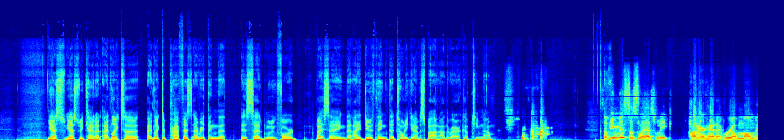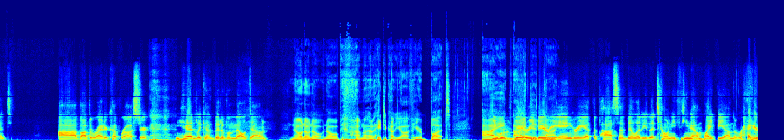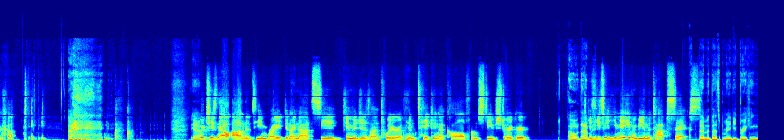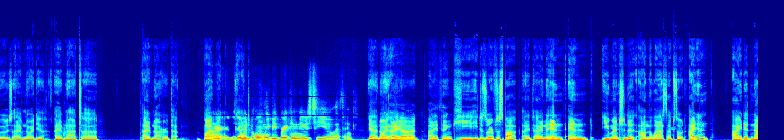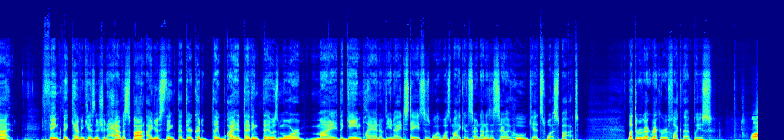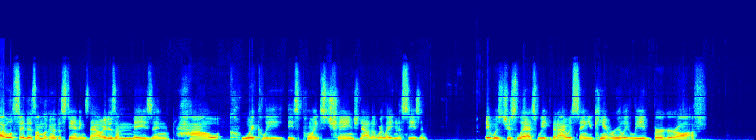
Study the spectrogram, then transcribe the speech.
Yes, yes, we can. I'd, I'd like to. I'd like to preface everything that is said moving forward by saying that I do think that Tony can have a spot on the Ryder Cup team now. So if you missed us last week, Hunter had a real moment uh, about the Ryder Cup roster. He had like a bit of a meltdown. No, no, no, no. I'm not. I hate to cut you off here, but I You were very, very not- angry at the possibility that Tony Finau might be on the Ryder Cup team, yeah. which he's now on the team, right? Did I not see images on Twitter of him taking a call from Steve Stricker? Oh, that. Because he's he may even be in the top six. that that's maybe breaking news. I have no idea. I have not. Uh, I have not heard that. But Hunter, it, it would only be breaking news to you, I think. Yeah, no, I, I, uh, I think he he deserves a spot. I, I and, and and you mentioned it on the last episode. I didn't, I did not think that Kevin Kisner should have a spot. I just think that there could, they, I, I think that it was more my the game plan of the United States is what was my concern, not necessarily who gets what spot. Let the re- record reflect that, please. Well, I will say this. I'm looking at the standings now. It is amazing how quickly these points change now that we're late in the season. It was just last week that I was saying you can't really leave Berger off.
